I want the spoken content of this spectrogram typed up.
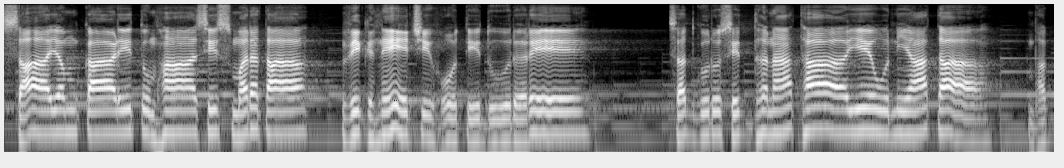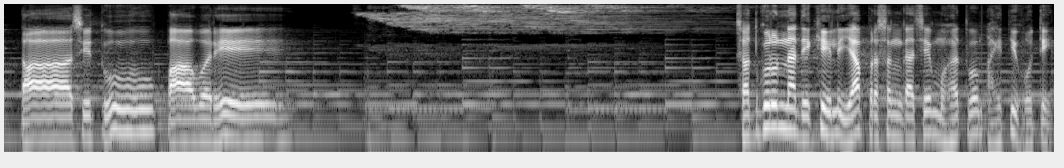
सायंकाळी तुम्हासी स्मरता विघ्नेची होती दूर रे. सद्गुरु सिद्धनाथा येऊन आता भक्तासी तू पावरे. सद्गुरूंना देखील या प्रसंगाचे महत्त्व माहिती होते.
